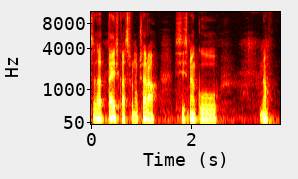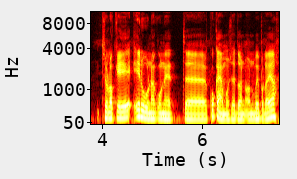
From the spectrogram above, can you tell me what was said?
sa saad täiskasvanuks ära, siis nagu noh, sul okei okay,, elu nagu need äh, kogemused on, on võib-olla jah,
